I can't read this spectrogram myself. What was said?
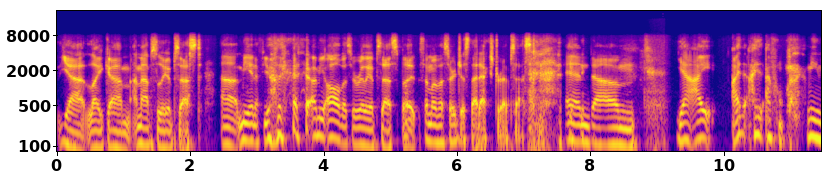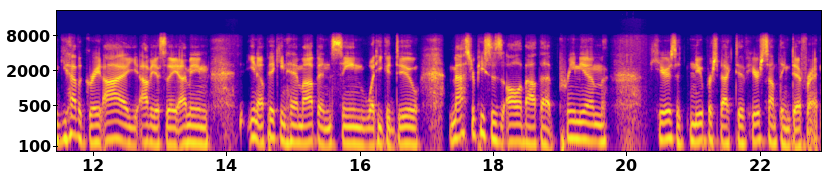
yeah, like um, I'm absolutely obsessed. Uh, me and a few other, I mean, all of us are really obsessed, but some of us are just that extra obsessed. and um, yeah, I. I, I I mean you have a great eye obviously. I mean you know picking him up and seeing what he could do. Masterpiece is all about that premium. Here's a new perspective. Here's something different.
